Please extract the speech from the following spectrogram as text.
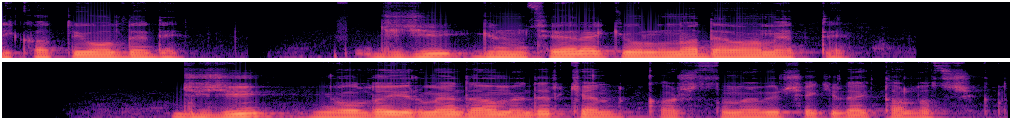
dikkatli ol dedi. Cici gülümseyerek yoluna devam etti. Cici yolda yürümeye devam ederken karşısına bir çekirdek tarlası çıktı.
